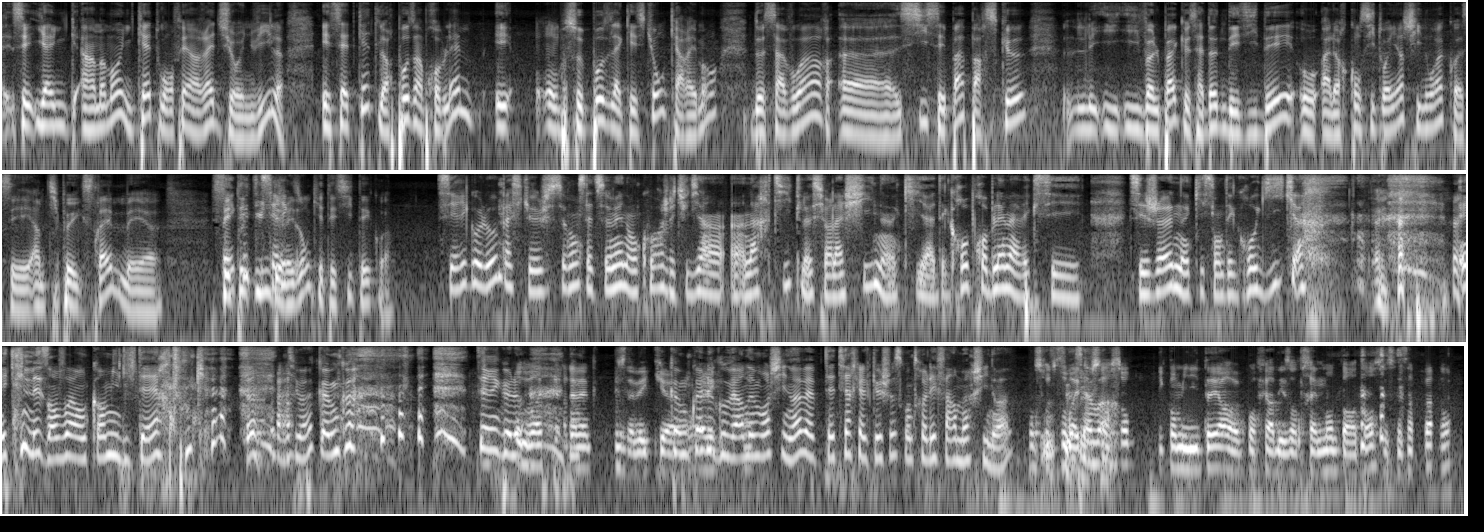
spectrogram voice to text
Il y a une, à un moment une quête où on fait un raid sur une ville et cette quête leur pose un problème et on se pose la question carrément de savoir euh, si c'est pas parce que ils, veulent pas que ça donne des idées aux, à leurs concitoyens chinois quoi. C'est un petit peu extrême, mais euh, c'était écoute, une des raisons qui était citée quoi. C'est rigolo parce que justement cette semaine en cours, j'étudiais un, un article sur la Chine qui a des gros problèmes avec ces, ces jeunes qui sont des gros geeks et qui les envoie en camp militaire. Donc, tu vois, comme quoi, c'est On rigolo. devrait faire la même chose avec. euh, Comme quoi le gouvernement chinois va peut-être faire quelque chose contre les farmers chinois. On se retrouverait tous savoir. ensemble des camps militaires pour faire des entraînements de temps en temps, ce serait sympa, non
